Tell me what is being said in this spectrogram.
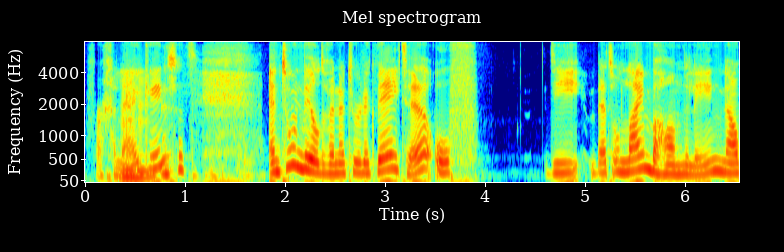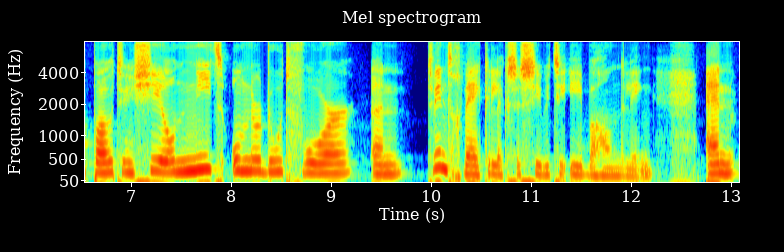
vergelijking. Is het? En toen wilden we natuurlijk weten of die bed online behandeling nou potentieel niet onderdoet voor een 20-wekelijkse CBTI-behandeling. En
